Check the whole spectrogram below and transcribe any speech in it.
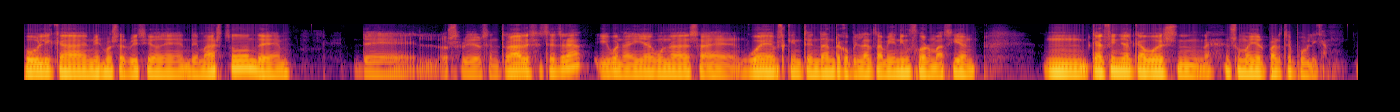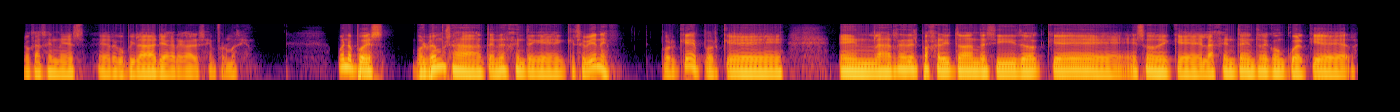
pública el mismo servicio de, de Mastodon, de, los servidores centrales, etcétera. Y bueno, hay algunas eh, webs que intentan recopilar también información mm, que al fin y al cabo es mm, en su mayor parte pública. Lo que hacen es eh, recopilar y agregar esa información. Bueno, pues volvemos a tener gente que, que se viene. ¿Por qué? Porque en las redes pajarito han decidido que eso de que la gente entre con cualquier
